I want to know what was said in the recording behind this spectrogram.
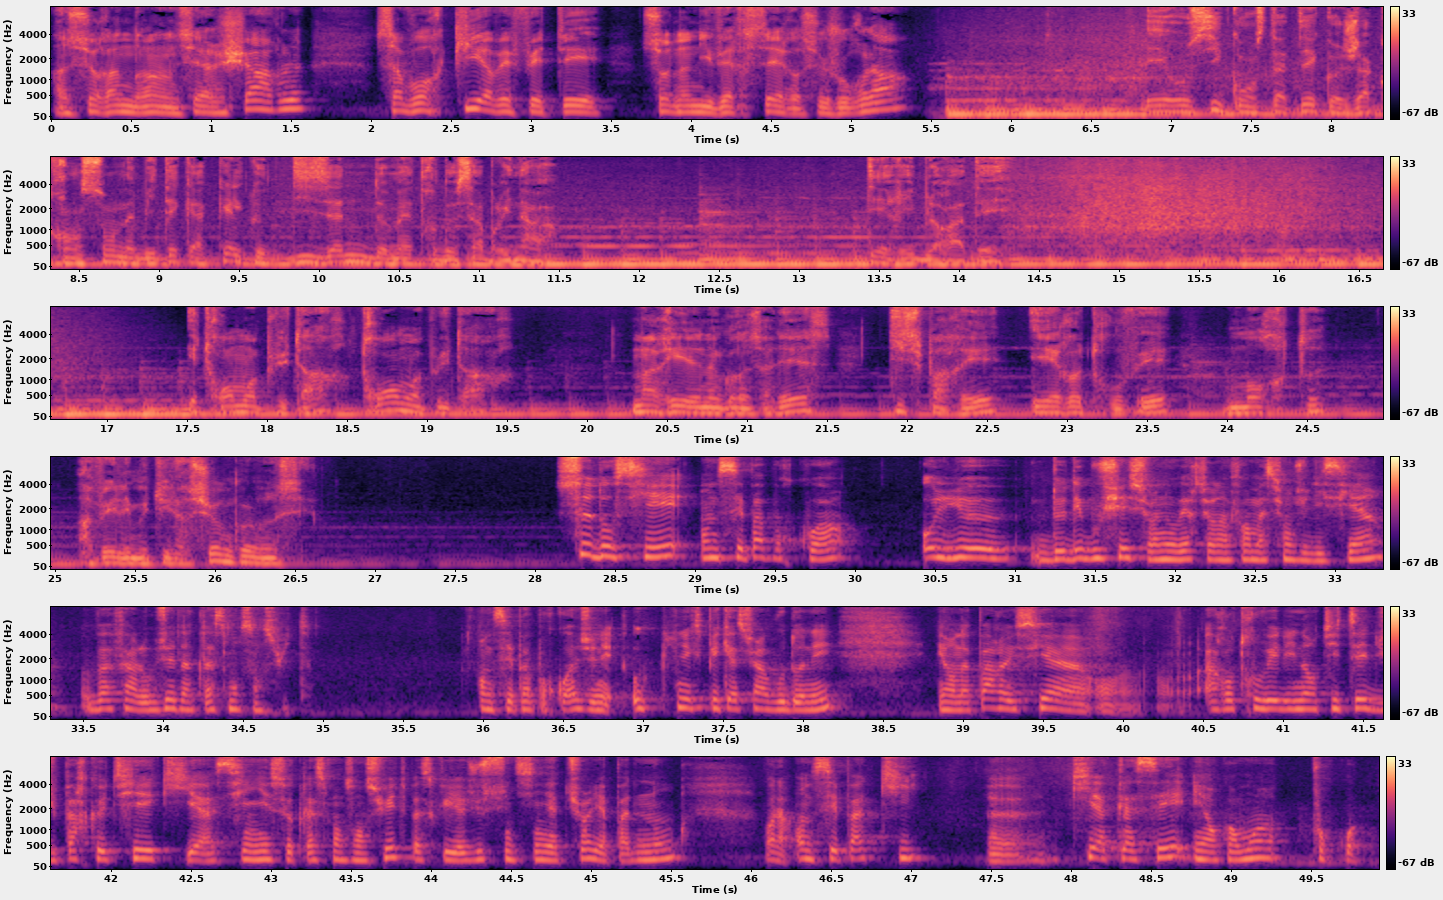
en se rendant à Saint-Charles, savoir qui avait fêté son anniversaire ce jour-là, aussi constater que Jacques Ranson n'habitait qu'à quelques dizaines de mètres de Sabrina. Terrible raté. Et trois mois plus tard, trois mois plus tard, Marie-Hélène Gonzalez disparaît et est retrouvée morte avec les mutilations que l'on sait. Ce dossier, on ne sait pas pourquoi, au lieu de déboucher sur une ouverture d'information judiciaire, va faire l'objet d'un classement sans suite. On ne sait pas pourquoi, je n'ai aucune explication à vous donner. Et on n'a pas réussi à, retrouver l'identité du parquetier qui a signé ce classement sans suite, parce qu'il y a juste une signature, il n'y a pas de nom. Voilà, on ne sait pas qui, euh, qui a classé, et encore moins pourquoi.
